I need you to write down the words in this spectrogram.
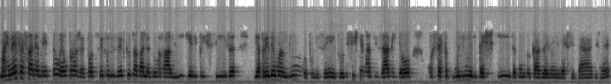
Mas necessariamente não é um projeto. Pode ser, por exemplo, que o trabalhador avalie que ele precisa de aprender uma língua, por exemplo, ou de sistematizar melhor uma certa linha de pesquisa, como no caso das universidades, né?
